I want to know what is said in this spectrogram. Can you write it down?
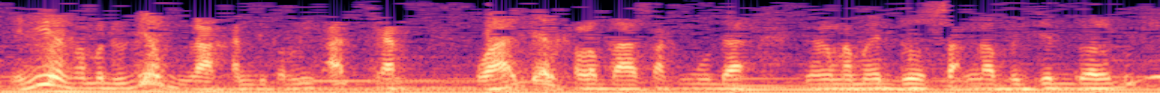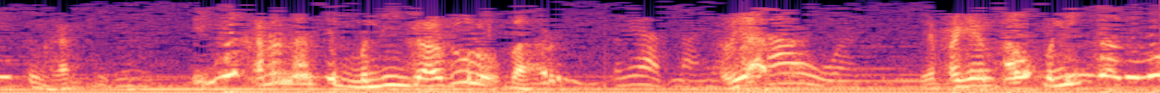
Jadi yang sama dunia nggak akan diperlihatkan. Wajar kalau bahasa muda yang namanya dosa nggak berjendol begitu kan? Iya karena nanti meninggal dulu baru. Kelihatan ya pengen tahu meninggal dulu.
